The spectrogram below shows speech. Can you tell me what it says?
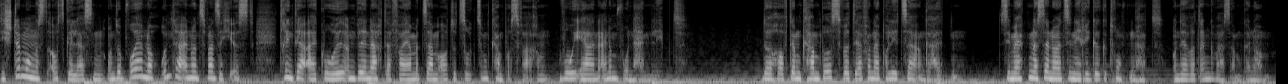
Die Stimmung ist ausgelassen und obwohl er noch unter 21 ist, trinkt er Alkohol und will nach der Feier mit seinem Auto zurück zum Campus fahren, wo er in einem Wohnheim lebt. Doch auf dem Campus wird er von der Polizei angehalten. Sie merken, dass der 19-Jährige getrunken hat und er wird in Gewahrsam genommen.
